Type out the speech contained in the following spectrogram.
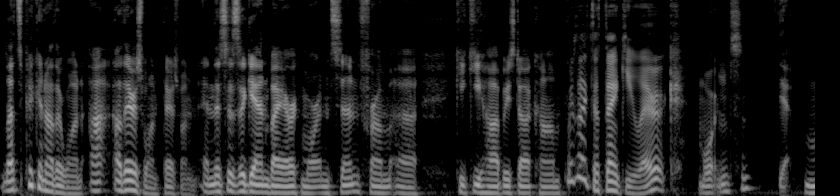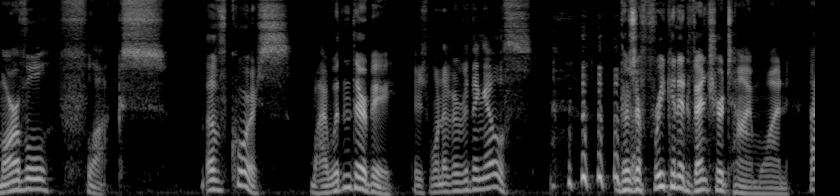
Let's pick another one. Uh, oh, there's one. There's one. And this is again by Eric Mortensen from uh, GeekyHobbies.com. We'd like to thank you, Eric Mortensen. Yeah. Marvel Fluxx. Of course. Why wouldn't there be? There's one of everything else. There's a freaking Adventure Time one. Uh,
